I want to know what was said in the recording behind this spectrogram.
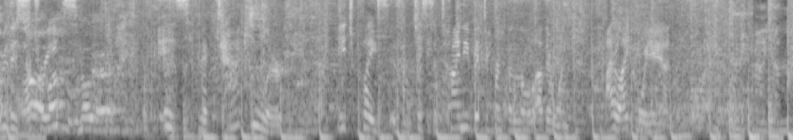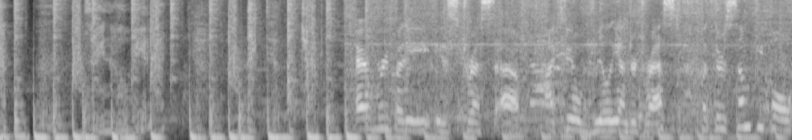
through the streets, it's spectacular. Each place is just a tiny bit different than the other one. I like Hoi Everybody is dressed up. I feel really underdressed, but there's some people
